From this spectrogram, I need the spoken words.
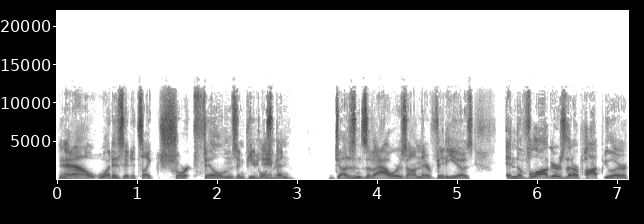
yeah. Now, what is it? It's like short films, and people spend it. dozens of hours on their videos. And the vloggers that are popular,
